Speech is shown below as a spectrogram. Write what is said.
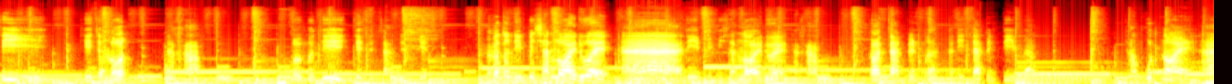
สี่ที่จอดนะครับ บนพื้นที่ 73.7 แล้วก็ตัวนี้เป็นชั้นลอยด้วย อ่า นี่มีมีชั้นลอยด้วยนะครับ ก็จัดเป็นเหมือน อันนี้จัดเป็นธีมแบบทางพุทธหน่อย อ่า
